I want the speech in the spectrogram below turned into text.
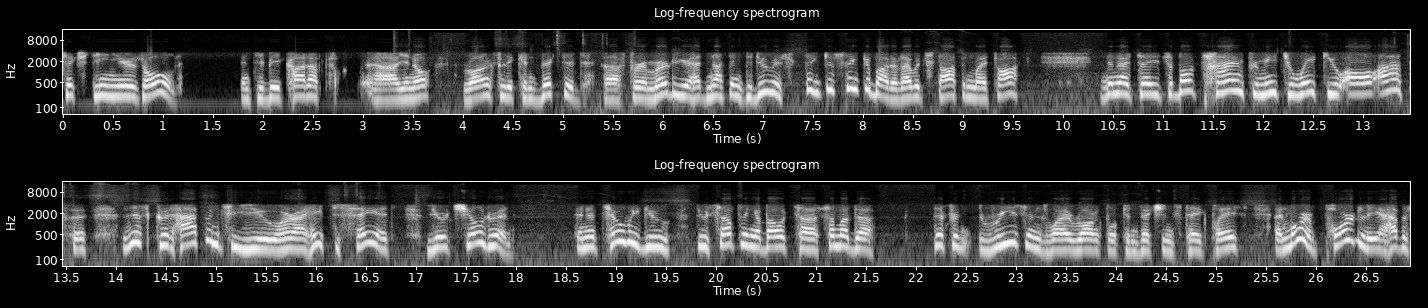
16 years old, and to be caught up, uh, you know, wrongfully convicted uh, for a murder you had nothing to do with. Think, just think about it. I would stop in my talk. Then I'd say, it's about time for me to wake you all up. This could happen to you, or I hate to say it, your children. And until we do, do something about uh, some of the different reasons why wrongful convictions take place, and more importantly, have a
